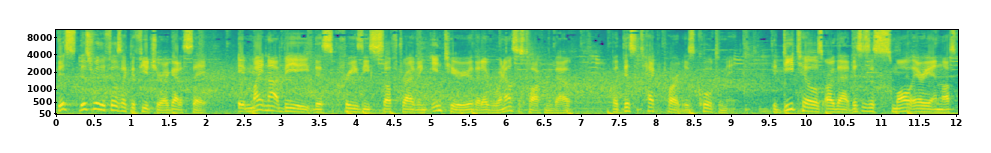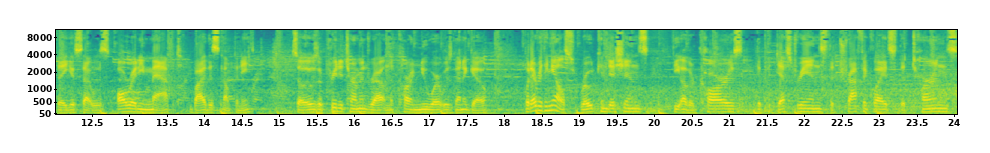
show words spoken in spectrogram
This this really feels like the future, I gotta say. It might not be this crazy self-driving interior that everyone else is talking about, but this tech part is cool to me. The details are that this is a small area in Las Vegas that was already mapped by this company. So it was a predetermined route and the car knew where it was going to go. But everything else road conditions, the other cars, the pedestrians, the traffic lights, the turns,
